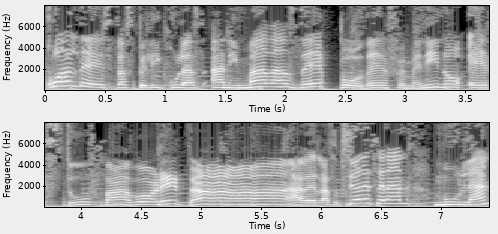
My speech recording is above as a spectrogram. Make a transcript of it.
¿Cuál de estas películas animadas de poder femenino es tu favorita? A ver, las opciones eran Mulan,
